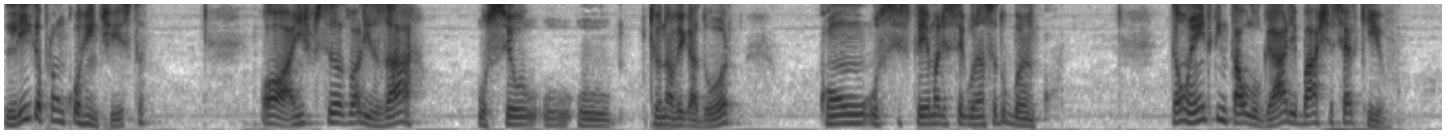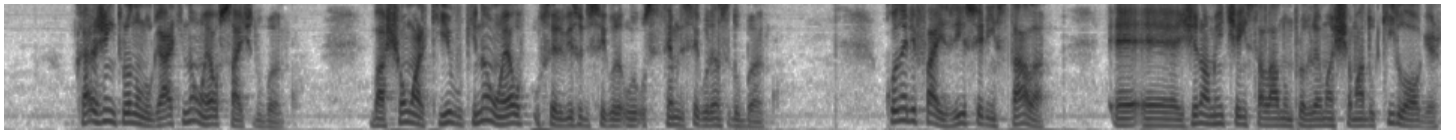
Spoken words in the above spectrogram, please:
Liga para um correntista. Ó, a gente precisa atualizar o seu o, o teu navegador com o sistema de segurança do banco. Então entre em tal lugar e baixe esse arquivo. O cara já entrou num lugar que não é o site do banco. Baixou um arquivo que não é o, o serviço de segura, o sistema de segurança do banco. Quando ele faz isso, ele instala. é, é, geralmente é instalado um programa chamado Keylogger.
